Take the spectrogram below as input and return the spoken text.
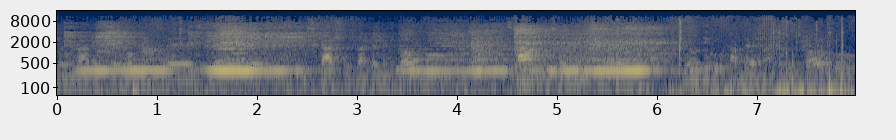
פעולה בתיאור מצווה זה איסקשוס לקדוש ברוך הוא, סתם מצווה מצווה, יהודי מתחבר עם הקדוש ברוך הוא,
